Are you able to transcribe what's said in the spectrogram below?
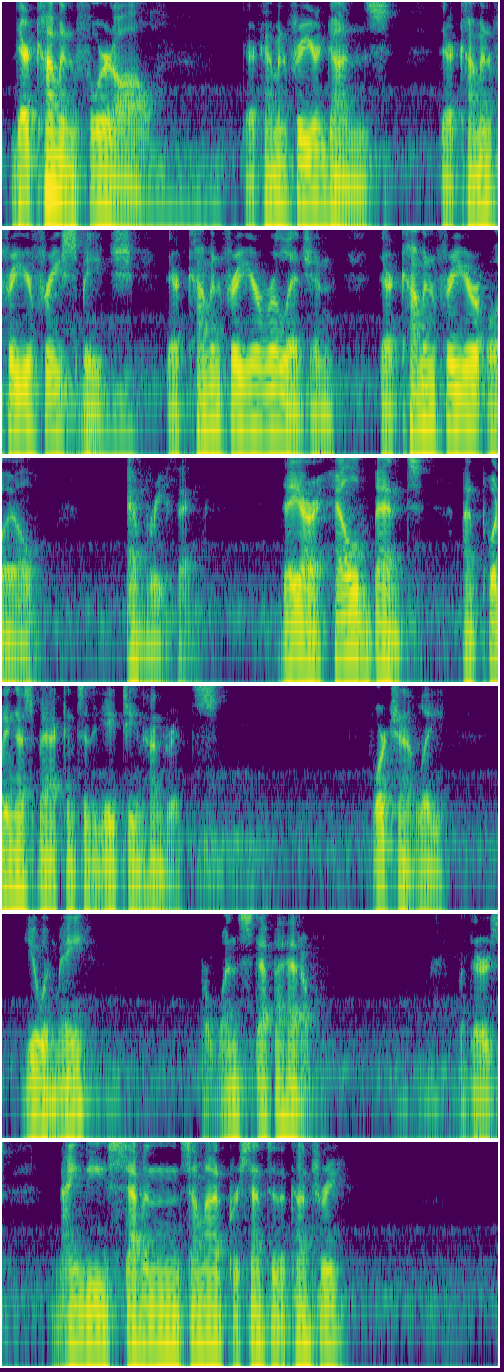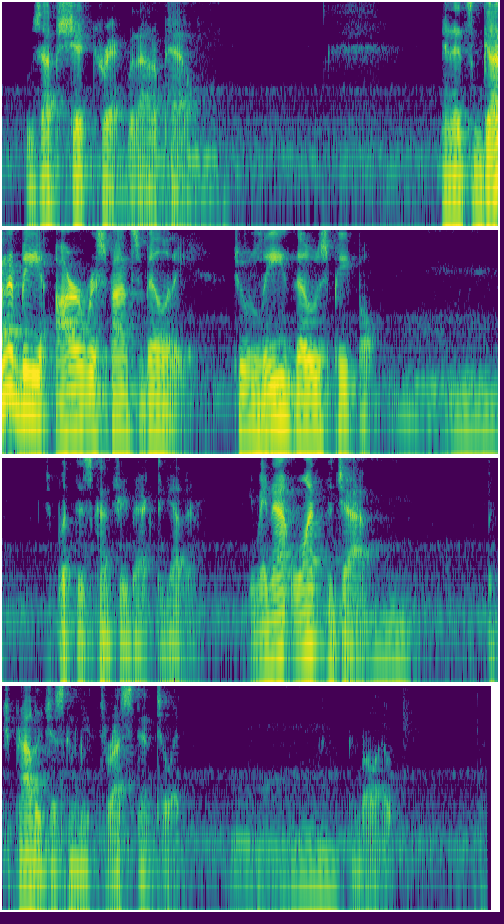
they're coming for it all. They're coming for your guns. They're coming for your free speech. They're coming for your religion. They're coming for your oil. Everything. They are hell bent on putting us back into the 1800s. Fortunately, you and me are one step ahead of them. But there's 97 some odd percent of the country who's up shit creek without a paddle. And it's going to be our responsibility to lead those people to put this country back together. You may not want the job, but you're probably just going to be thrust into it. Roll out.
